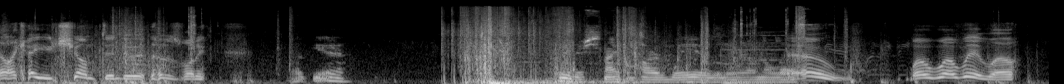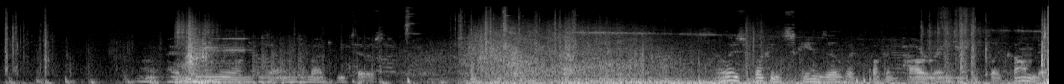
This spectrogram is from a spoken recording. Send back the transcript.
I like how you jumped into it. That was funny. Fuck yeah. Ooh, they're sniping hard way over there on the left. Oh, whoa, whoa, whoa, whoa. Oh, I had to do one because that one's about to be toast. All these fucking skins they look like fucking Power Rangers. It's like, calm down.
